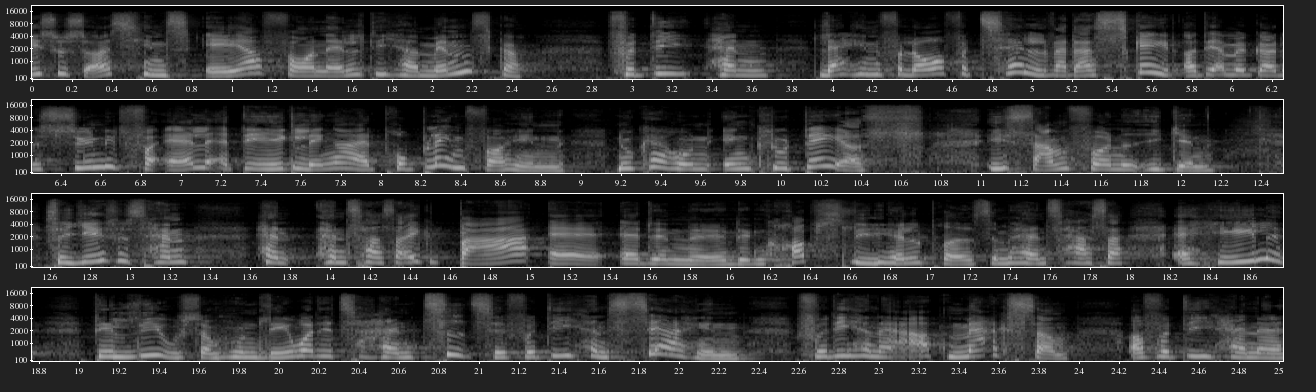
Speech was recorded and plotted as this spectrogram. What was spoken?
Jesus også hendes ære foran alle de her mennesker fordi han lader hende få lov at fortælle, hvad der er sket, og dermed gør det synligt for alle, at det ikke længere er et problem for hende. Nu kan hun inkluderes i samfundet igen. Så Jesus, han, han, han tager sig ikke bare af, af den, øh, den kropslige helbredelse, men han tager sig af hele det liv, som hun lever. Det tager han tid til, fordi han ser hende, fordi han er opmærksom, og fordi han er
